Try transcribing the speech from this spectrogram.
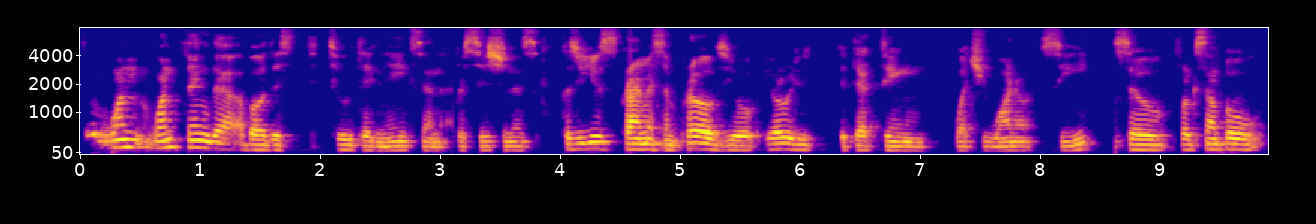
So one one thing that about these two techniques and precision is because you use primers and probes, you're you're already detecting what you want to see. So, for example,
